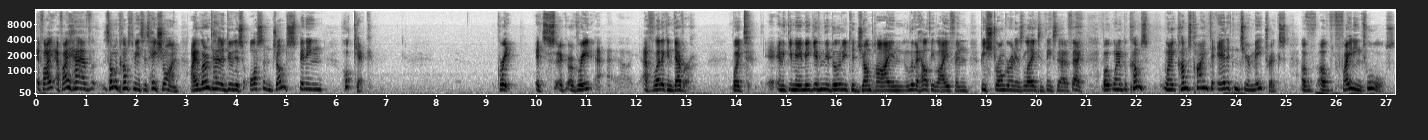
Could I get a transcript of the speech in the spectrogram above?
if I if I have someone comes to me and says, "Hey, Sean, I learned how to do this awesome jump spinning hook kick." Great, it's a, a great uh, uh, athletic endeavor, but and it may, may give him the ability to jump high and live a healthy life and be stronger in his legs and things to that effect. But when it becomes when it comes time to add it into your matrix of, of fighting tools,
